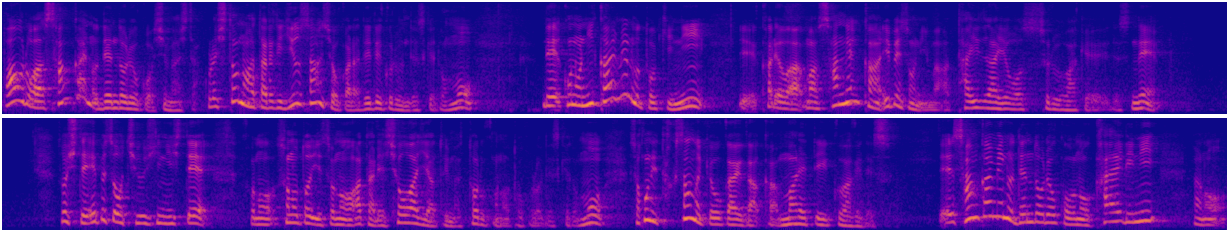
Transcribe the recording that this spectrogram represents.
パウロは3回の伝道旅行をしました。これ使徒の働き13章から出てくるんですけどもでこの2回目の時に彼はま3年間エペソにま滞在をするわけですね。そしてエペソを中心にしてこのその当時その辺り小アジアといいますトルコのところですけどもそこにたくさんの教会が生まれていくわけです。で3回目の伝道旅行の帰りにあの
